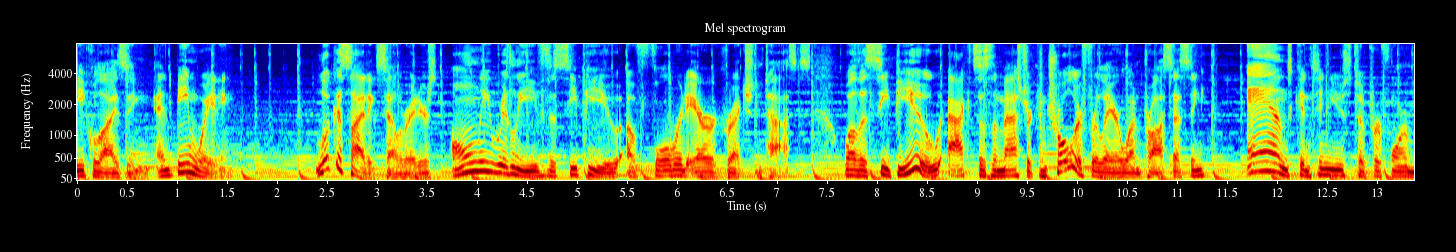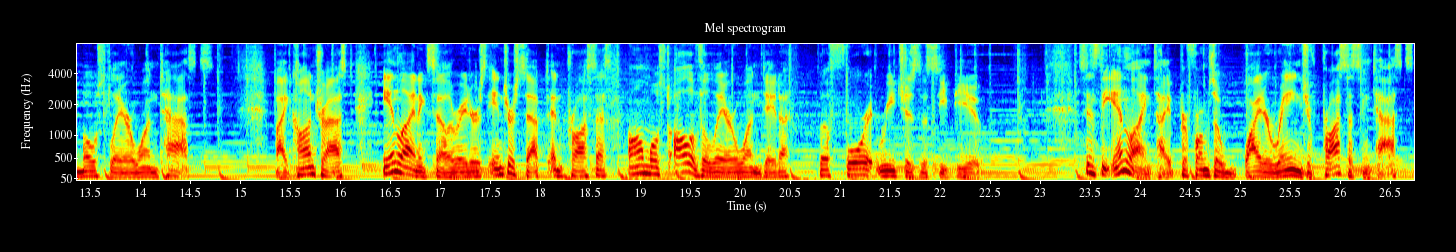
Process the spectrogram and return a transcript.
equalizing, and beam weighting. Look-aside accelerators only relieve the CPU of forward error correction tasks, while the CPU acts as the master controller for layer 1 processing and continues to perform most layer 1 tasks. By contrast, inline accelerators intercept and process almost all of the layer 1 data before it reaches the CPU. Since the inline type performs a wider range of processing tasks,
